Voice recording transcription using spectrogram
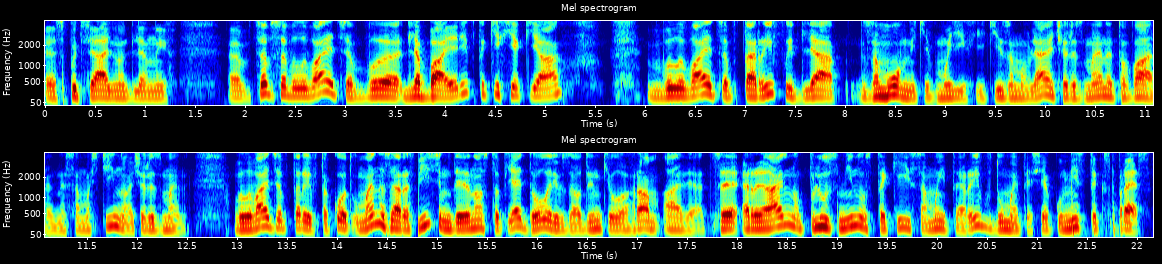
е, спеціально для них. Е, Це все виливається в для байерів, таких як я. Виливається в тарифи для замовників моїх, які замовляють через мене товари, не самостійно, а через мене. Виливається в тариф. Так от, у мене зараз 8,95 доларів за 1 кілограм авіа. Це реально плюс-мінус такий самий тариф, вдумайтесь, як у міст Експрес.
